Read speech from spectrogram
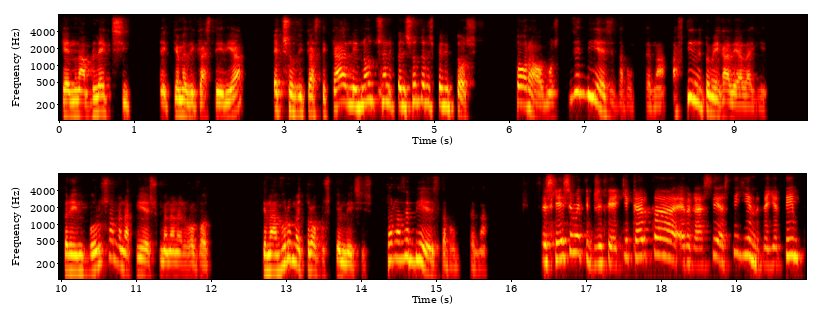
και να μπλέξει ε, και με δικαστήρια, εξοδικαστικά λυνόντουσαν οι περισσότερες περιπτώσεις. Τώρα όμως δεν πιέζεται από πουθενά. Αυτή είναι το μεγάλη αλλαγή. Πριν μπορούσαμε να πιέσουμε έναν εργοδότη και να βρούμε τρόπους και λύσεις. Τώρα δεν πιέζεται από πουθενά. Σε σχέση με την ψηφιακή κάρτα εργασίας, τι γίνεται, γιατί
